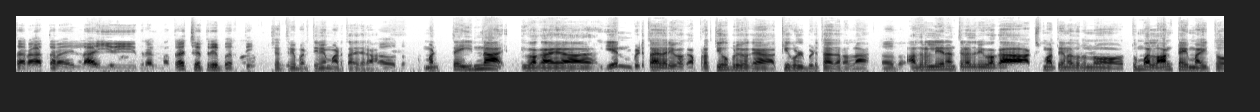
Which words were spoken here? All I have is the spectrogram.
ಸರ್ ಆತರ ಇಲ್ಲ. ಈ ಇದ್ರಲ್ಲಿ ಮಾತ್ರ ಛತ್ರಿ ಬರ್ತಿ ಛತ್ರಿ ಬರ್ತಿನೇ ಮಾಡ್ತಾ ಇದೀರಾ ಹೌದು. ಮತ್ತೆ ಇನ್ನ ಇವಾಗ ಏನ್ ಬಿಡ್ತಾ ಇದಾರೆ ಇವಾಗ? ಪ್ರತಿಯೊಬ್ರು ಇವಾಗ ಅಕ್ಕಿಗಳು ಬಿಡ್ತಾ ಇದಾರಲ್ಲ? ಹೌದು. ಅದ್ರಲ್ಲಿ ಏನಂತ ಹೇಳಿದ್ರೆ ಇವಾಗ ಅಕಸ್ಮಾತ್ ಏನಾದ್ರು ತುಂಬಾ ಲಾಂಗ್ ಟೈಮ್ ಆಯ್ತು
